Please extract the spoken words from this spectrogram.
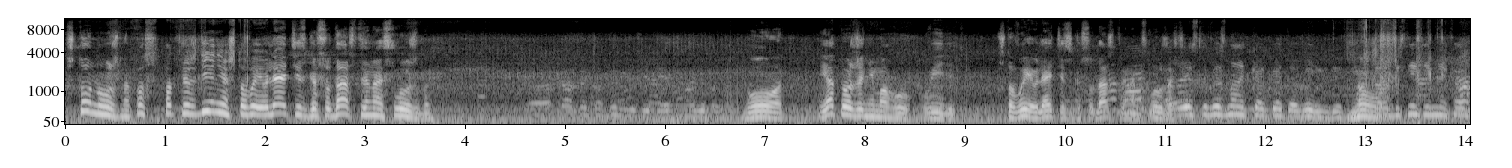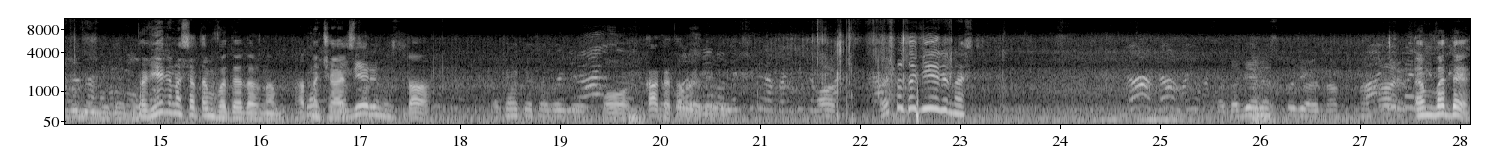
Что нужно? Подтверждение, что вы являетесь государственной службой. А Как это выглядит, я не могу понять. Вот. Я тоже не могу увидеть, что вы являетесь государственным А служащим. если вы знаете, как это выглядит, Ну. то объясните мне, как выглядит это. Доверенность от МВД должна быть, от Как? начальства. Доверенность? Да. А как это выглядит? Вот. Как это Какое? выглядит? А, Это доверенность. А доверенность Нотариус? МВД.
